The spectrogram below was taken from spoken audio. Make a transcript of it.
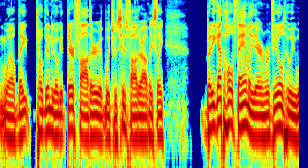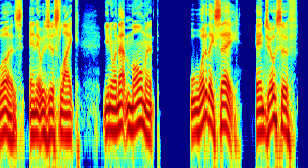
well, they told them to go get their father, which was his father, obviously. but he got the whole family there and revealed who he was. And it was just like, you know, in that moment, what do they say? And Joseph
